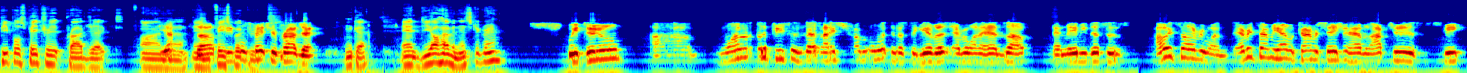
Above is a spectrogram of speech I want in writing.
People's Patriot Project on yep, uh, the Facebook People's groups. Patriot Project. Okay. And do y'all have an Instagram? We do. Um, one of the pieces that I struggle with is just to give everyone a heads up, and maybe this is. I always tell everyone every time we have a conversation, have an opportunity to speak.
